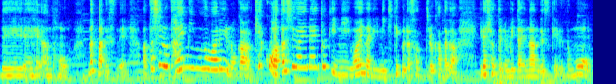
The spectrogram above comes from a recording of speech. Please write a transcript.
であのなんかですね私のタイミングが悪いのか結構私がいない時にワイナリーに来てくださってる方がいらっしゃってるみたいなんですけれども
